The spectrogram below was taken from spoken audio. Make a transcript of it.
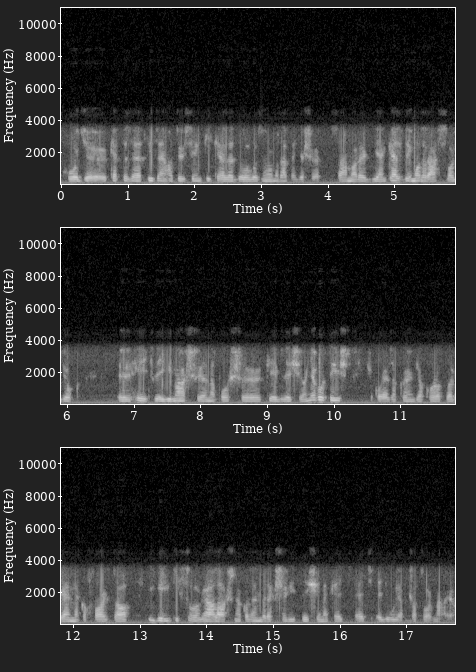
hogy 2016 őszén ki kellett dolgoznom a Madár Egyesület számára egy ilyen kezdő madarász vagyok hétvégi másfél napos képzési anyagot is, akkor ez a könyv gyakorlatilag ennek a fajta igénykiszolgálásnak, az emberek segítésének egy, egy, egy újabb csatornája.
